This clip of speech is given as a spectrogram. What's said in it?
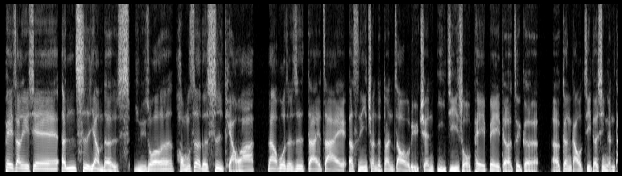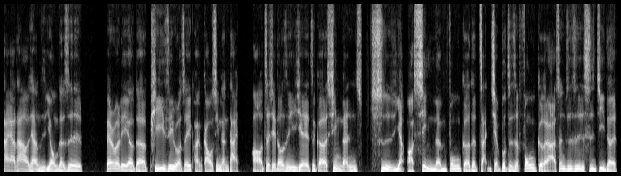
配上一些 N 次样的，比如说红色的饰条啊，那或者是在在二十一寸的锻造铝圈，以及所配备的这个。呃，更高级的性能胎啊，它好像是用的是 Berlier 的 P Zero 这一款高性能胎，好、哦，这些都是一些这个性能式样啊、哦，性能风格的展现，不只是风格啦，甚至是实际的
